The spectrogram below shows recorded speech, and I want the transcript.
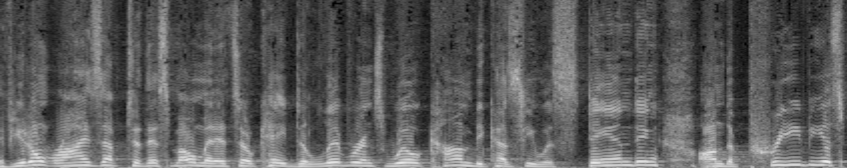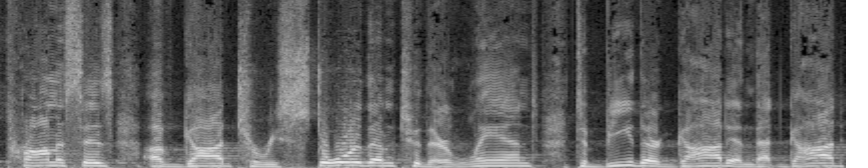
If you don't rise up to this moment, it's okay. Deliverance will come because he was standing on the previous promises of God to restore them to their land, to be their God, and that God,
